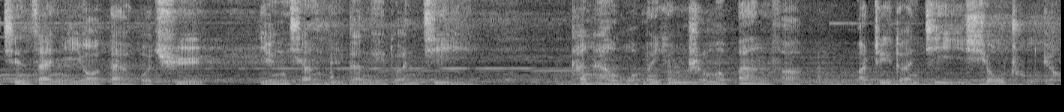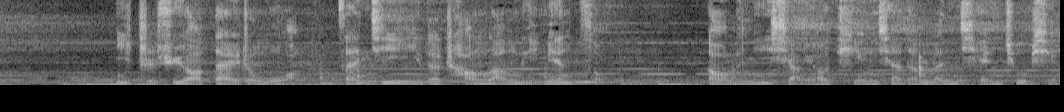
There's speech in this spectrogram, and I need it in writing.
现在你要带我去影响你的那段记忆，看看我们有什么办法把这段记忆消除掉。你只需要带着我在记忆的长廊里面走，到了你想要停下的门前就行。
